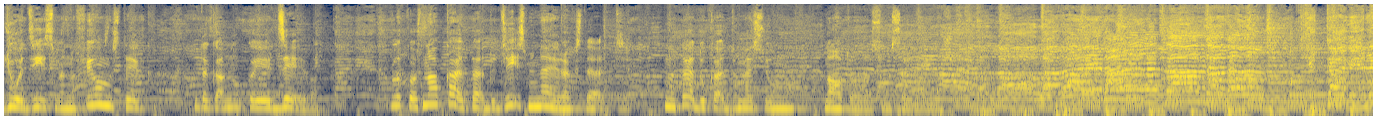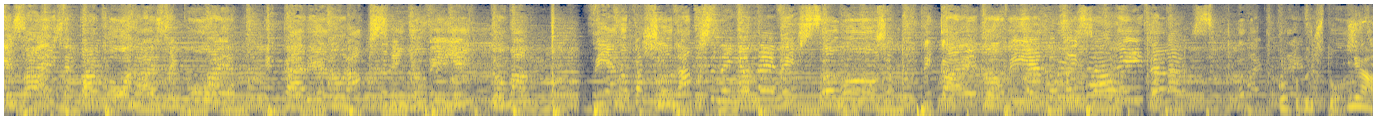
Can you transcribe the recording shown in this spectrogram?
jo dzīsme no filmas tiek, nu, tā kā, nu, ka ir dzīva. Likos, no kā tādu dzīsmi neierakstēt, nu, tādu, kādu mēs jau no, no autora esam saņēmuši. Tikai vienu naktsniņu vītumā. Vienu pašu naktsniņu nevis mūžu, tikai to vienu līdz lītenes. Katru ir stos. Jā,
